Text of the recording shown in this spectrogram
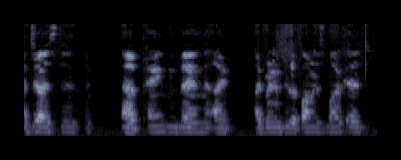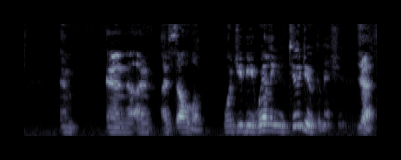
I just uh, uh, paint and then I I bring them to the farmers market and and I I sell them. Would you be willing to do commissions? Yes.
